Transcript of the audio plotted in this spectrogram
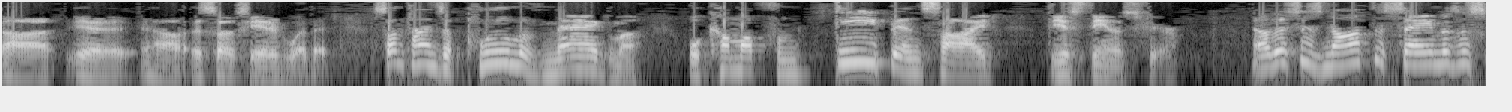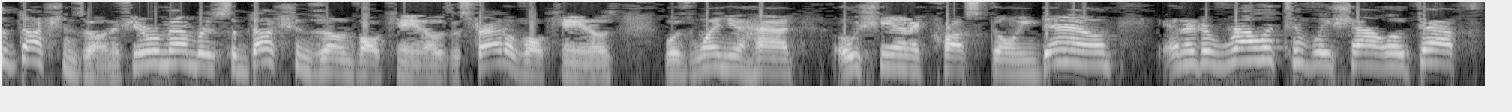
uh, uh, associated with it. Sometimes a plume of magma will come up from deep inside the asthenosphere. Now this is not the same as a subduction zone. If you remember subduction zone volcanoes, the stratovolcanoes, was when you had oceanic crust going down and at a relatively shallow depth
